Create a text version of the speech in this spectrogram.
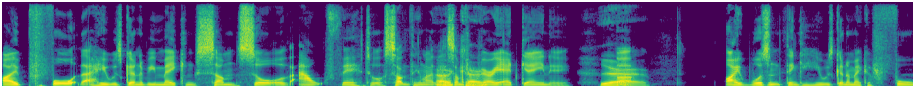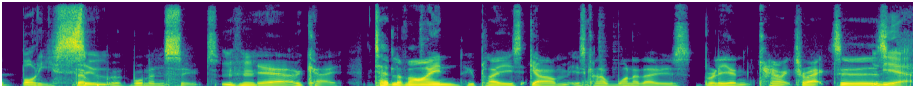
I thought that he was going to be making some sort of outfit or something like that something very ed gainey Yeah, i wasn't thinking he was going to make a full body the suit w- woman suit. hmm Yeah, okay. Ted Levine, who plays Gumb, is kind of one of those brilliant character actors. yeah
